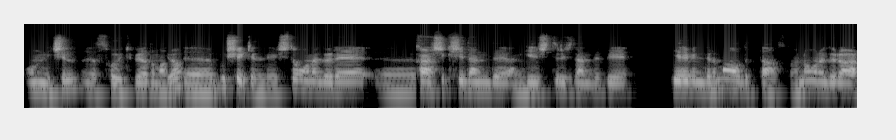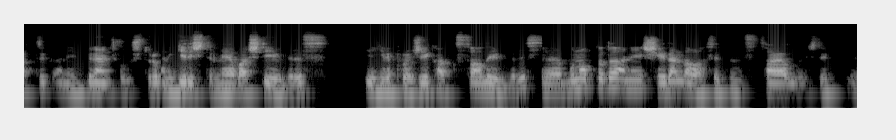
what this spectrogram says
onun için soyut bir adım atıyor. Bu şekilde işte ona göre karşı kişiden de hani geliştiriciden de bir geri bildirimi aldıktan sonra ona göre artık hani branch oluşturup hani geliştirmeye başlayabiliriz. İlgili projeye katkı sağlayabiliriz. E, bu noktada hani şeyden de bahsettiniz. Style işte e,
